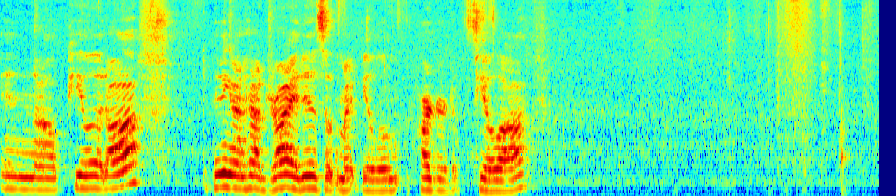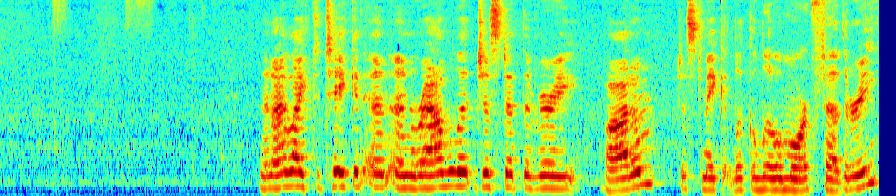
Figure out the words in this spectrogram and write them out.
And I'll peel it off. Depending on how dry it is, it might be a little harder to peel off. Then I like to take it and unravel it just at the very bottom, just to make it look a little more feathery.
